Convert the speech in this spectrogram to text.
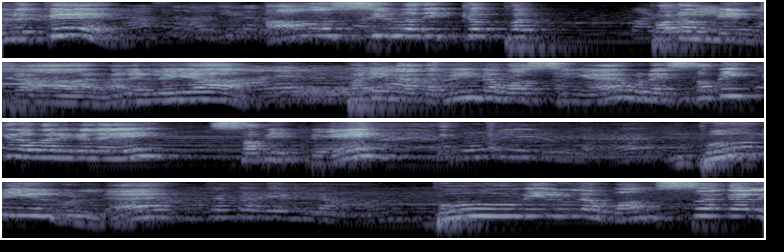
உனக்கு ஆசீர்வதிக்கப்படும் என்றார். அலையா அந்த மீண்டும் வாசிங்க. உன்னை சபிக்கிறவர்களை சபிப்பேன். பூமியில் உள்ள பூமியில் உள்ள வம்சங்கள்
